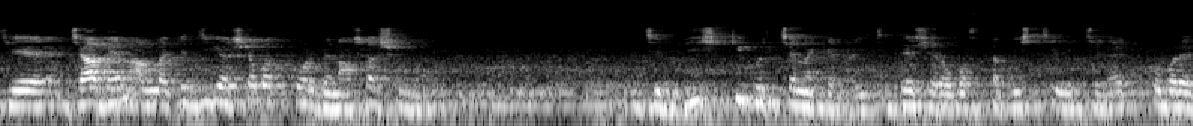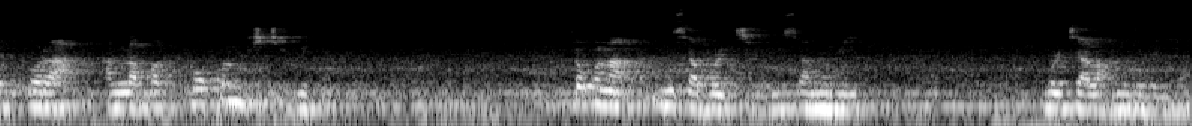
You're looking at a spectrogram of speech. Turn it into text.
যে যাবেন, আল্লাহকে জিজ্ঞাসাবাদ করবেন আসার সময়। যে বৃষ্টি হচ্ছে না কেন? এই যে দেশের অবস্থা, বৃষ্টি হচ্ছে না, একেবারে খরা আল্লাহ কখন বৃষ্টি দেবে? তখন মুসা বলছে, মুসা নবী বলছে, আলহামদুলিল্লাহ,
